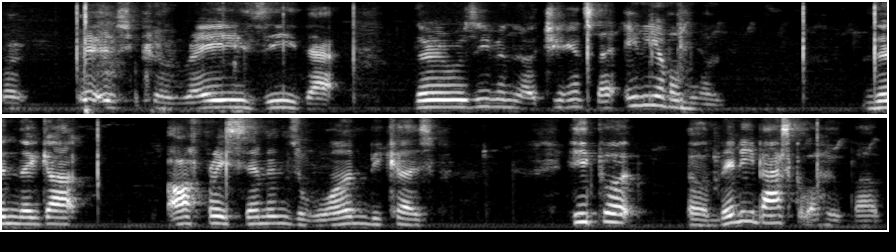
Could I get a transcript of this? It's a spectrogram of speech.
Like it is crazy that there was even a chance that any of them won. Then they got Offrey Simons won because he put a mini basketball hoop up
